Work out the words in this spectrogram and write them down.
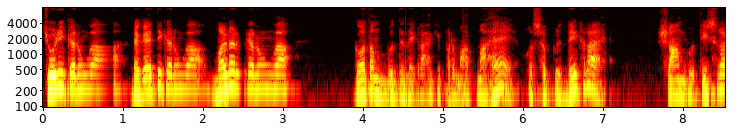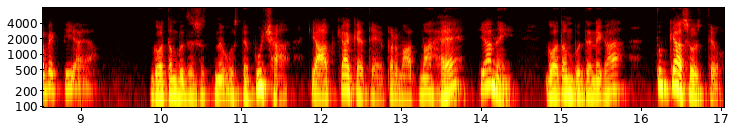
चोरी करूँगा, डकैती करूँगा, मर्डर करूँगा। गौतम बुद्ध ने कहा कि परमात्मा है, वो सब कुछ देख रहा है। शाम को तीसरा व्यक्ति आया। गौतम बुद्ध ने उसने पूछा कि आप क्या कहते हैं, परमात्मा है या नहीं? गौतम बुद्ध ने कहा, तुम क्या सोचते हो?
